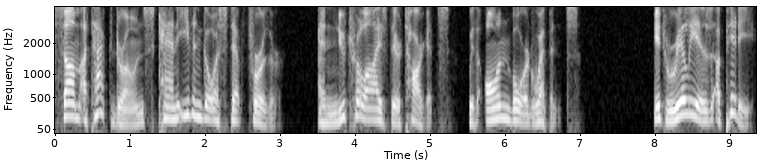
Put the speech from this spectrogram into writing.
Some attack drones can even go a step further and neutralize their targets with onboard weapons. It really is a pity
